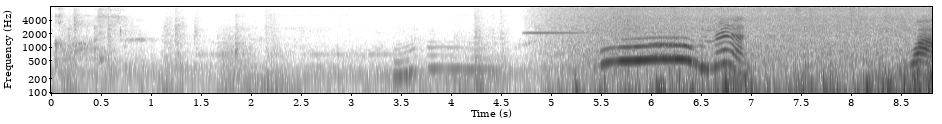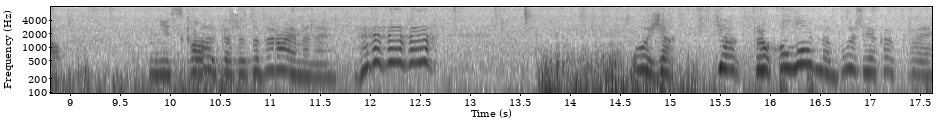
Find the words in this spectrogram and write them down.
Клас. Мед! Вау! Мені скала каже, забирай мене. Ой, як, як прохолодно, боже, яка кра...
